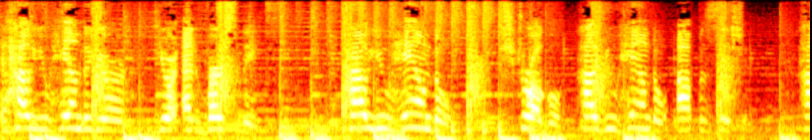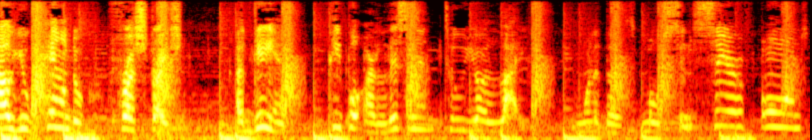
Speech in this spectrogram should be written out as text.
at how you handle your your adversity, how you handle struggle, how you handle opposition, how you handle frustration. Again, people are listening to your life. One of the most sincere forms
